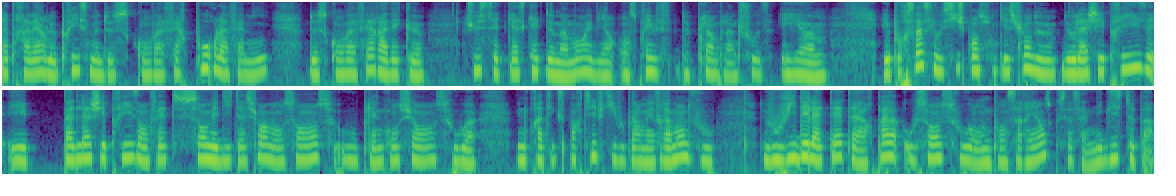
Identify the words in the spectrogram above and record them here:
qu'à travers le prisme de ce qu'on va faire pour la famille, de ce qu'on va faire avec euh, juste cette casquette de maman, eh bien on se prive de plein plein de choses. Et, euh, et pour ça, c'est aussi, je pense, une question de, de lâcher prise et pas de lâcher prise en fait sans méditation à mon sens ou pleine conscience ou euh, une pratique sportive qui vous permet vraiment de vous de vous vider la tête alors pas au sens où on ne pense à rien parce que ça ça n'existe pas.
